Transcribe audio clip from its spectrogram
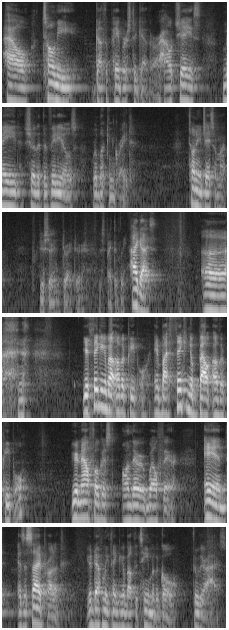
how Tony got the papers together or how Jace made sure that the videos were looking great. Tony and Jace are my producer and director, respectively. Hi, guys. Uh, you're thinking about other people, and by thinking about other people, you're now focused on their welfare and as a side product, you're definitely thinking about the team or the goal through their eyes,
